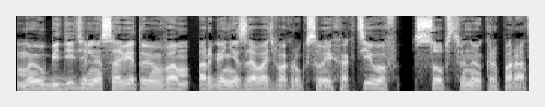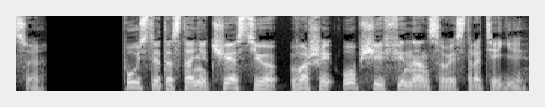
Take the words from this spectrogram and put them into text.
Мы убедительно советуем вам организовать вокруг своих активов собственную корпорацию. Пусть это станет частью вашей общей финансовой стратегии.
